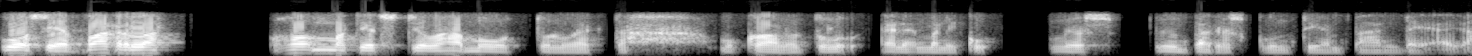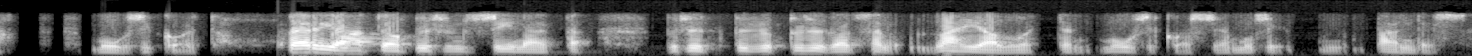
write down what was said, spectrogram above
vuosien varrella homma tietysti on vähän muuttunut, että mukaan on tullut enemmän niin kuin myös ympäryskuntien bändejä ja muusikoita. Periaate on pysynyt siinä, että pysytään tässä lähialueiden muusikoissa ja musi- bändeissä.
